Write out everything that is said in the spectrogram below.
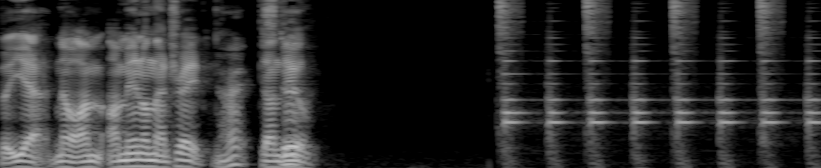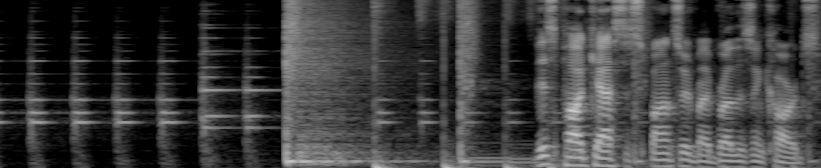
but yeah, no, I'm I'm in on that trade. All right. Done do deal. This podcast is sponsored by Brothers in Cards.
